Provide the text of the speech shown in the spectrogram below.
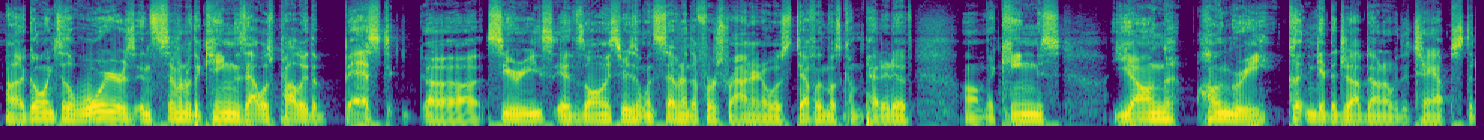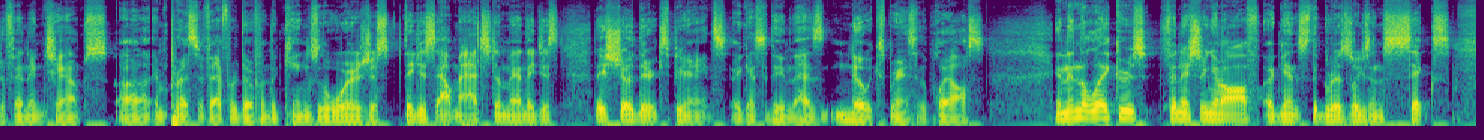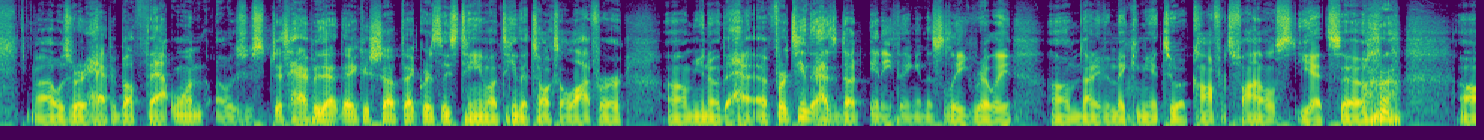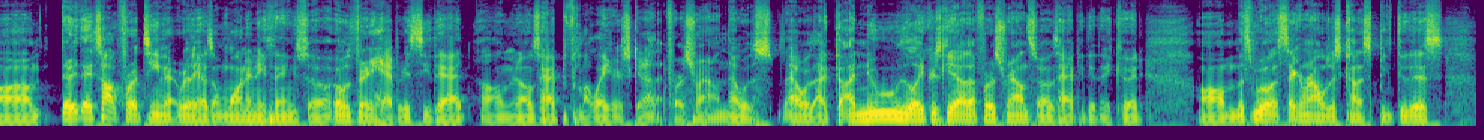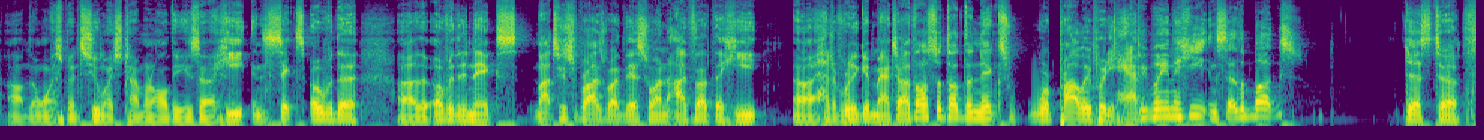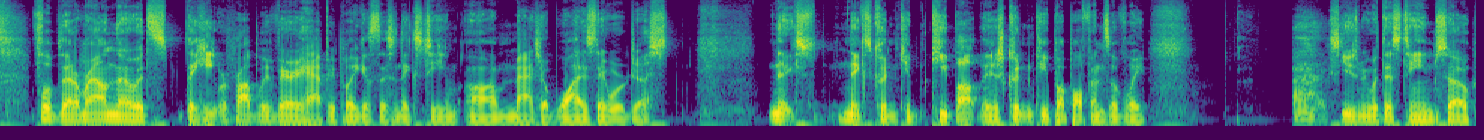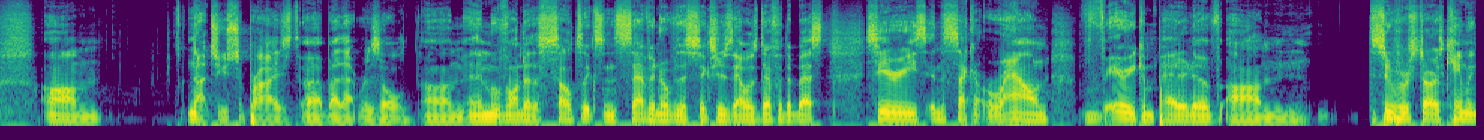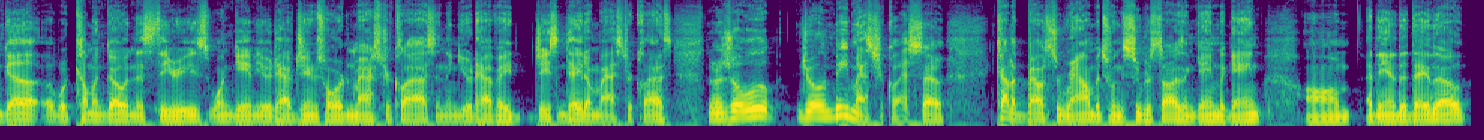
Uh, going to the Warriors in seven of the Kings, that was probably the best uh, series. It was the only series that went seven in the first round, and it was definitely the most competitive. Um, the Kings, young, hungry, couldn't get the job done over the champs, the defending champs. Uh, impressive effort though from the Kings. The Warriors just they just outmatched them, man. They just they showed their experience against a team that has no experience in the playoffs. And then the Lakers finishing it off against the Grizzlies in six. Uh, I was very happy about that one. I was just just happy that they could shut up that Grizzlies team, a team that talks a lot for, um, you know, the ha- for a team that hasn't done anything in this league really, um, not even making it to a conference finals yet. So. Um, they, they talk for a team that really hasn't won anything, so I was very happy to see that, um, and I was happy for my Lakers to get out of that first round. That was that was I, th- I knew the Lakers get out of that first round, so I was happy that they could. Um, let's move on to the second round. We'll just kind of speak through this. Um, don't want to spend too much time on all these. Uh, Heat and six over the, uh, the over the Knicks. Not too surprised by this one. I thought the Heat uh, had a really good matchup. I also thought the Knicks were probably pretty happy playing the Heat instead of the Bucks. Just to flip that around, though, it's the Heat were probably very happy to play against this Knicks team. Um, matchup wise, they were just Knicks. Knicks couldn't keep, up. They just couldn't keep up offensively. Excuse me with this team. So, um, not too surprised uh, by that result. Um, and then move on to the Celtics and seven over the Sixers. That was definitely the best series in the second round. Very competitive. Um, superstars came and go uh, would come and go in this series. One game you would have James Harden masterclass, and then you would have a Jayson Tatum masterclass, then a Joel Joel Embiid masterclass. So kind of bounced around between superstars and game to game. Um, at the end of the day, though,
